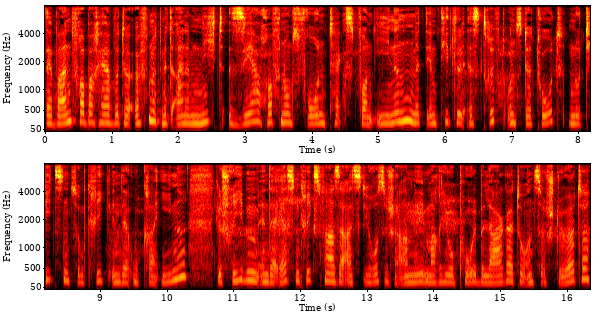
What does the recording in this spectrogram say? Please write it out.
Der Band, Frau Bachherr, wird eröffnet mit einem nicht sehr hoffnungsfrohen Text von Ihnen mit dem Titel Es trifft uns der Tod, Notizen zum Krieg in der Ukraine, geschrieben in der ersten Kriegsphase, als die russische Armee Mariupol belagerte und zerstörte.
